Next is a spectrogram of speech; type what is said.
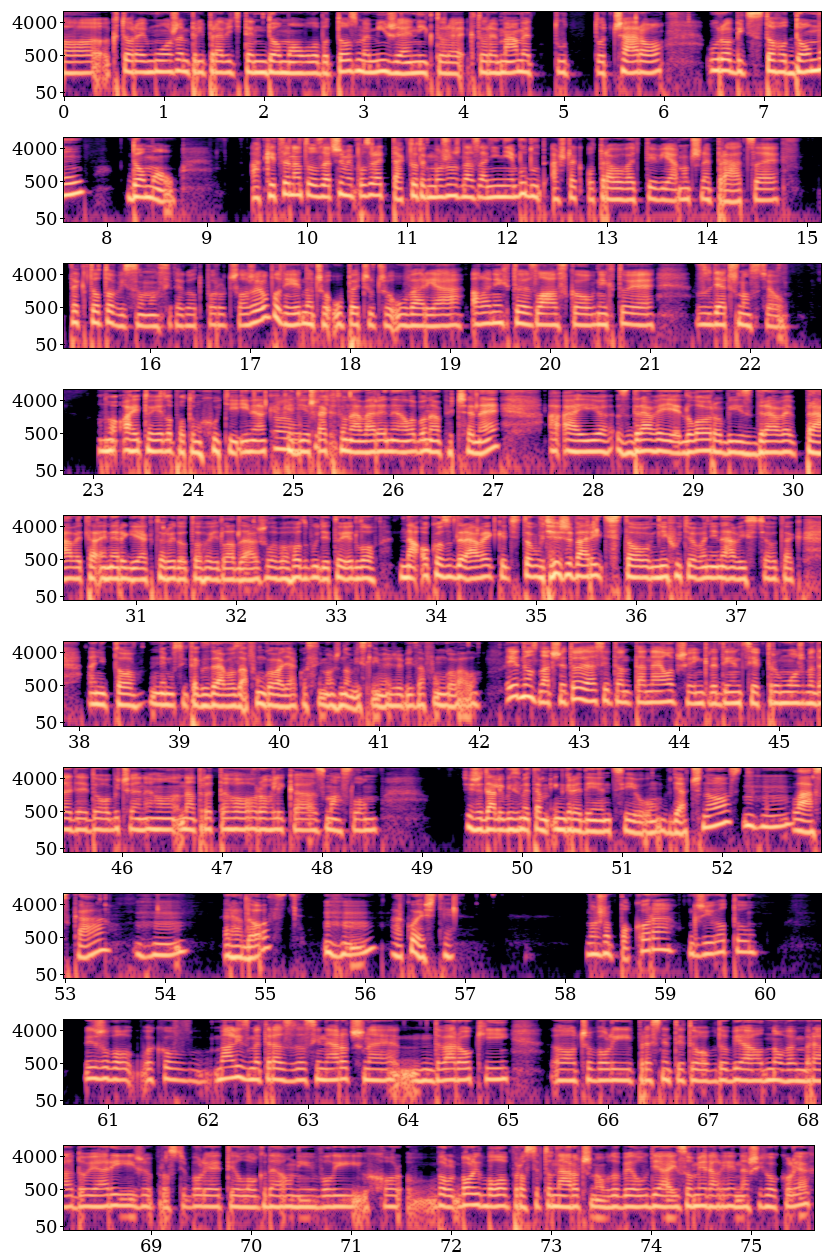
ktorej môžem pripraviť ten domov, lebo to sme my ženy, ktoré, ktoré máme tú to čaro urobiť z toho domu domov. A keď sa na to začneme pozerať takto, tak možno nás ani nebudú až tak otravovať tie vianočné práce. Tak toto by som asi tak odporúčala, že je úplne jedno, čo upečú, čo uvaria, ale nech to je s láskou, nech to je s vďačnosťou. No aj to jedlo potom chutí inak, No, keď je určite. takto navarené alebo napečené. A aj zdravé jedlo robí zdravé práve tá energia, ktorú do toho jedla dáš, lebo hoď bude to jedlo na oko zdravé, keď to budeš variť s tou nechuťovou nenávisťou, tak ani to nemusí tak zdravo zafungovať, ako si možno myslíme, že by zafungovalo. Jednoznačne, to je asi to, tá najlepšia ingrediencia, ktorú môžeme dať aj do obyčajného natretého rohlíka s maslom. Čiže dali by sme tam ingredienciu vďačnosť, Uh-huh. láska, Uh-huh. radosť. Uh-huh. A ako ešte? Možno pokora k životu. Vieš, lebo ako mali sme teraz asi náročné dva roky, čo boli presne tieto obdobia od novembra do jary, že proste boli aj tie lockdowny, boli, chor, bol, boli bolo proste to náročné obdobie, ľudia aj zomierali aj v našich okoliach,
